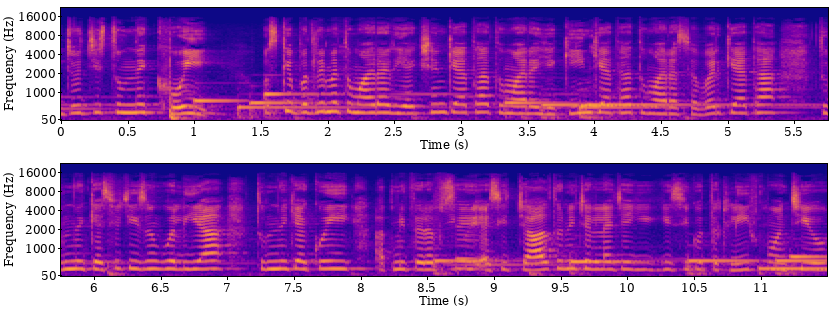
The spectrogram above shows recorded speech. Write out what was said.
जो चीज़ तुमने खोई, उसके बदले में तुम्हारा रिएक्शन क्या था? तुम्हारा यकीन क्या था? तुम्हारा सब्र क्या था? तुमने कैसी चीज़ों को लिया? तुमने क्या कोई अपनी तरफ़ से ऐसी चाल तो नहीं चलना चाहिए कि किसी को तकलीफ़ पहुँची हो?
